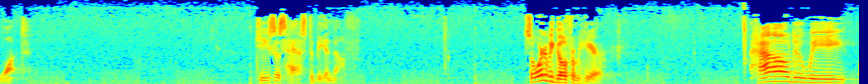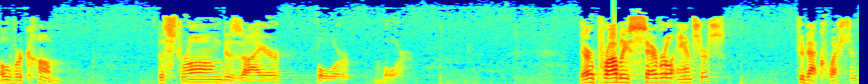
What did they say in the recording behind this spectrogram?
want. Jesus has to be enough. So, where do we go from here? How do we overcome the strong desire for more? There are probably several answers to that question,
